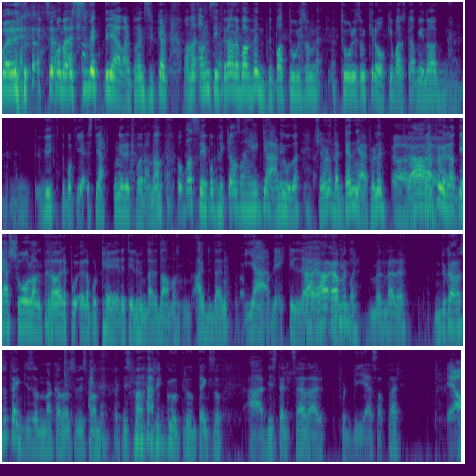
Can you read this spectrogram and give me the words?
Bare se på den der svette jævelen på den sykkelen. Han, han sitter her og bare venter på at to liksom, to liksom kråker bare skal begynne å vifte på stjerten rett foran han. Og bare se på blikket hans, han er helt gæren i hodet. Skjønner du? Det er den jeg føler. Ja, Jeg føler at de er så langt fra å rapportere til hun der dama som Nei, du, det er en jævlig ekkel Ja, ja, ja men, men det er det. Men du kan også tenke sånn man kan også, hvis, man, hvis man er litt godtroende, tenke sånn Nei, De stelte seg der fordi jeg satt her. Ja,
